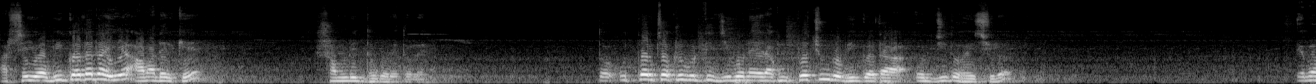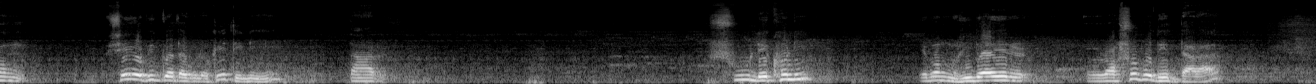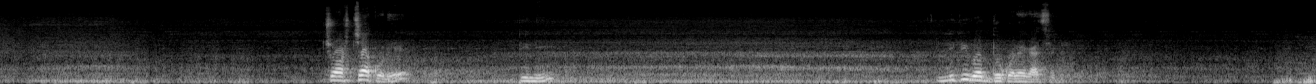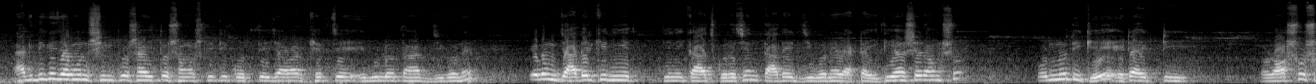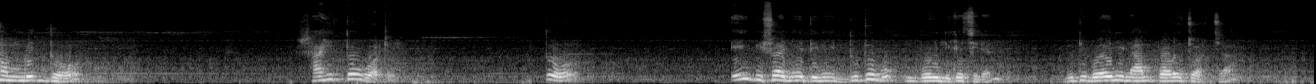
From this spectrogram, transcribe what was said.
আর সেই অভিজ্ঞতাটাই আমাদেরকে সমৃদ্ধ করে তোলে। তো উৎপল চক্রবর্তী জীবনে এরকম প্রচুর অভিজ্ঞতা অর্জিত হয়েছিল। এবং সেই অভিজ্ঞতাগুলোকে তিনি তার সুলেখনী এবং হৃদয়ের রসবোধের দ্বারা চর্চা করে তিনি লিপিবদ্ধ করে গেছেন। একদিকে যেমন শিল্প সাহিত্য সংস্কৃতি করতে যাওয়ার ক্ষেত্রে এগুলো তার জীবনের এবং যাদেরকে নিয়ে তিনি কাজ করেছেন তাদের জীবনের একটা ইতিহাসের অংশ। অন্যদিকে এটা একটি রস সমৃদ্ধ সাহিত্যও বটে। তো এই বিষয় নিয়ে তিনি দুটো বই লিখেছিলেন। দুটি বইয়েরই নাম পরচর্চা।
